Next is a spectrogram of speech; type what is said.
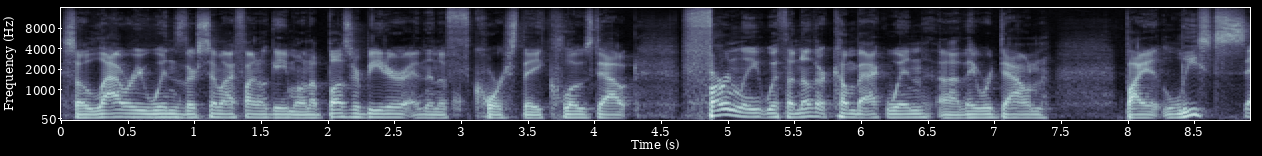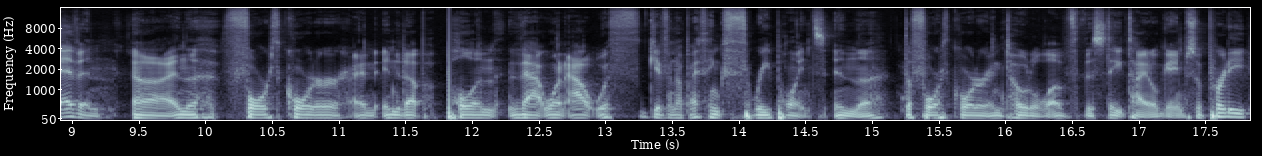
So Lowry wins their semifinal game on a buzzer beater, and then of course they closed out Fernley with another comeback win. Uh, they were down by at least seven uh, in the fourth quarter and ended up pulling that one out with giving up, I think, three points in the, the fourth quarter in total of the state title game. So, pretty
